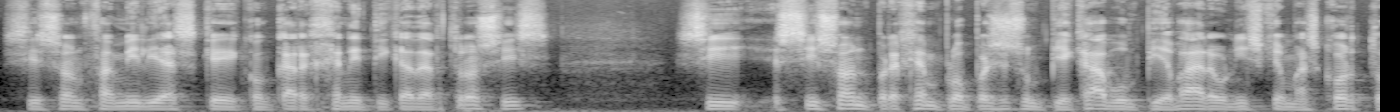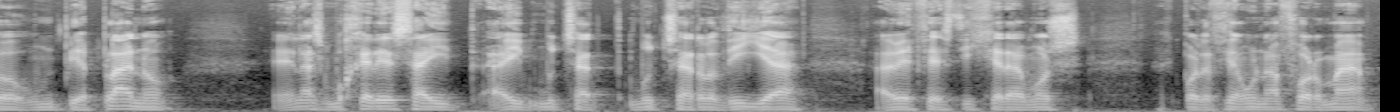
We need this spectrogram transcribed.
si son familias que con carga genética de artrosis, si, si son, por ejemplo, pues es un pie cabo, un pie vara, un isquio más corto, un pie plano, en las mujeres hay, hay mucha, mucha rodilla, a veces dijéramos, por decir de alguna forma,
